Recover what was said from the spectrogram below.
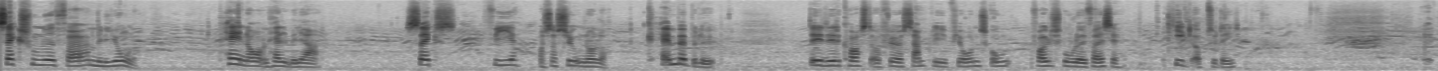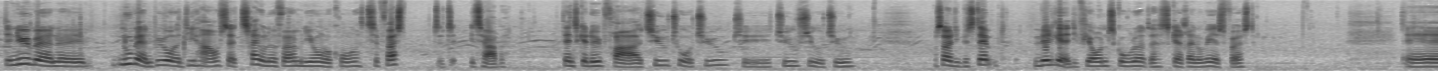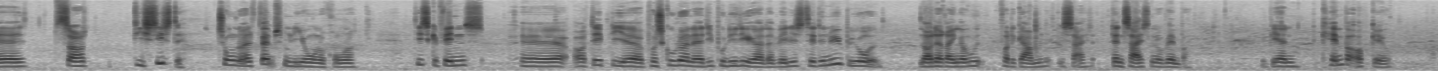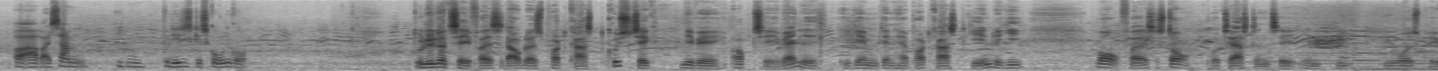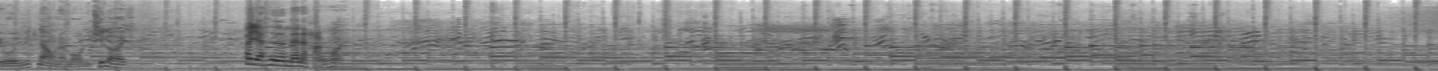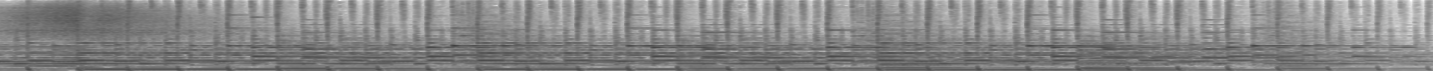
640 millioner. Pænt over en halv milliard. 6, 4 og så 7 nuller. Kæmpe beløb. Det er det, det koster at føre samtlige 14 skole, folkeskoler i Fredericia helt up to date. Det nuværende, nuværende byråd de har afsat 340 millioner kroner til første etape. Den skal løbe fra 2022 til 2027. Og så har de bestemt, hvilke af de 14 skoler, der skal renoveres først. Øh, så de sidste 290 millioner kroner, de skal findes, øh, og det bliver på skuldrene af de politikere, der vælges til det nye byråd, når det ringer ud for det gamle den 16. november. Det bliver en kæmpe opgave at arbejde sammen i den politiske skolegård. Du lytter til Fredericia Dagbladets podcast Krydstjek. Vi vil op til valget igennem den her podcast give indblik i, hvor Fredericia står på tærsklen til en ny byrådsperiode. Mit navn er Morten Kilderik, og jeg hedder Nana Hanghøj.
